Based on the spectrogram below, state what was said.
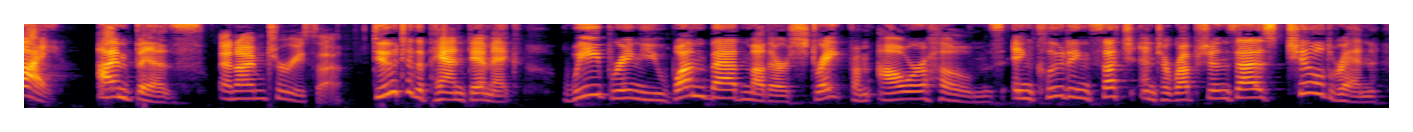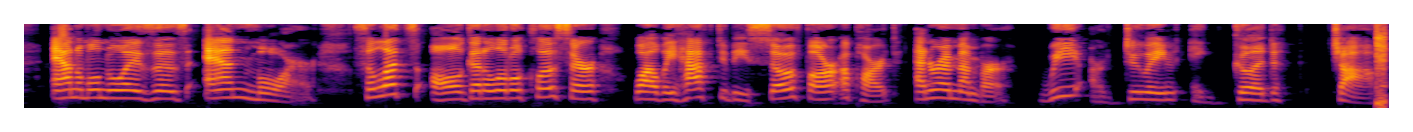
Hi, I'm Biz. And I'm Theresa. Due to the pandemic, we bring you One Bad Mother straight from our homes, including such interruptions as children, animal noises, and more. So let's all get a little closer while we have to be so far apart. And remember, we are doing a good job.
